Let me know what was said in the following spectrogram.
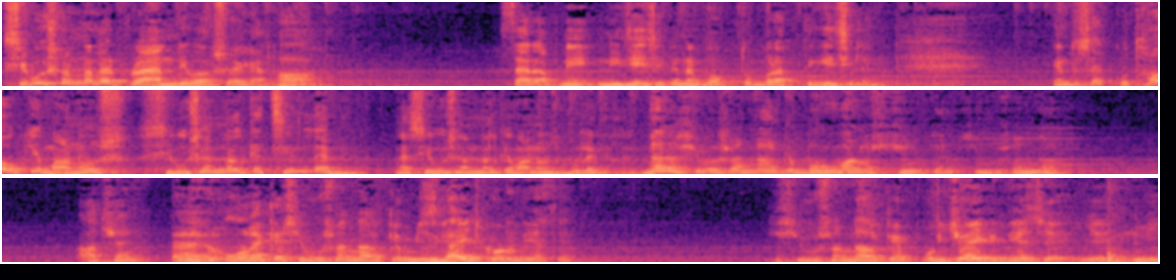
শিবু সন্ন্যালের প্রয়াণ দিবস হয়ে গেল। হ্যাঁ। স্যার আপনি নিজেই সেখানে বক্তব্য রাখতে গিয়েছিলেন। কিন্তু স্যার কোথাও কি মানুষ শিবু সান্যালকে চিনলেন? না শিবু সান্যালকে মানুষ ভুলে গেলেন? না না শিবু সান্যালকে বহু মানুষ চিনতেন। শিবু সান্যাল আছেন। অনেকে শিবু সান্যালকে মিসগাইড করে দিয়েছে। যে শিবু সান্যালকে পরিচয় দিয়েছে যে তিনি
